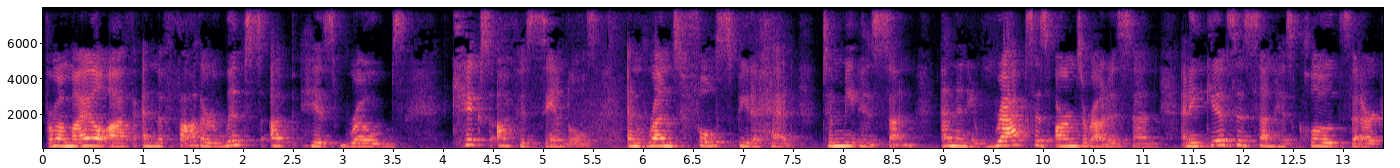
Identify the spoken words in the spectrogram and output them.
from a mile off and the father lifts up his robes kicks off his sandals, and runs full speed ahead to meet his son. And then he wraps his arms around his son and he gives his son his clothes that are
